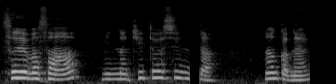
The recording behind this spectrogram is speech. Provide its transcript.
そういえばさみんな聞いてほしいんだ。なんかね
